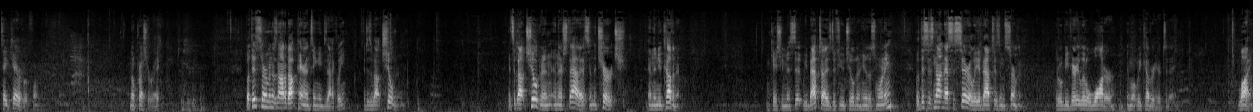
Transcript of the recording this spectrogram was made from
take care of her for me. No pressure, right? But this sermon is not about parenting exactly, it is about children. It's about children and their status in the church and the new covenant. In case you missed it, we baptized a few children here this morning, but this is not necessarily a baptism sermon. There will be very little water in what we cover here today. Why?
